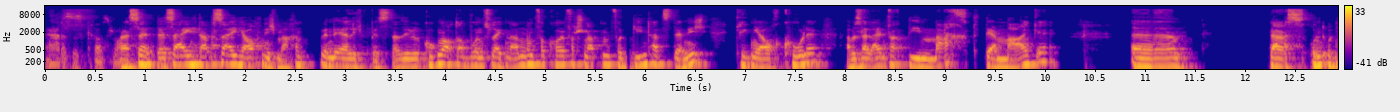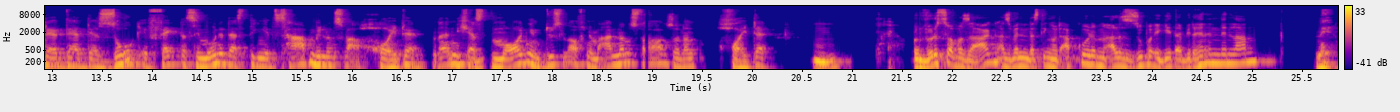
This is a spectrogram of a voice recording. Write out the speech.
Ja, das ist krass. Weißt du, das ist eigentlich, darfst du eigentlich auch nicht machen, wenn du ehrlich bist. Also wir gucken auch, ob wir uns vielleicht einen anderen Verkäufer schnappen. Verdient hat's der nicht, kriegen ja auch Kohle. Aber es ist halt einfach die Macht der Marke. Äh, das, und, und der, der, der Sogeffekt, dass Simone das Ding jetzt haben will, und zwar heute. Ne? Nicht erst morgen in Düsseldorf in einem anderen Store, sondern heute. Mhm. Und würdest du aber sagen, also wenn das Ding heute abgeholt und alles ist super, ihr geht da wieder hin in den Laden? Nee.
